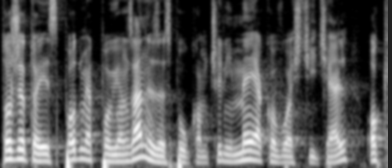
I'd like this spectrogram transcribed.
To, że to jest podmiot powiązany ze spółką, czyli my jako właściciel, ok,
